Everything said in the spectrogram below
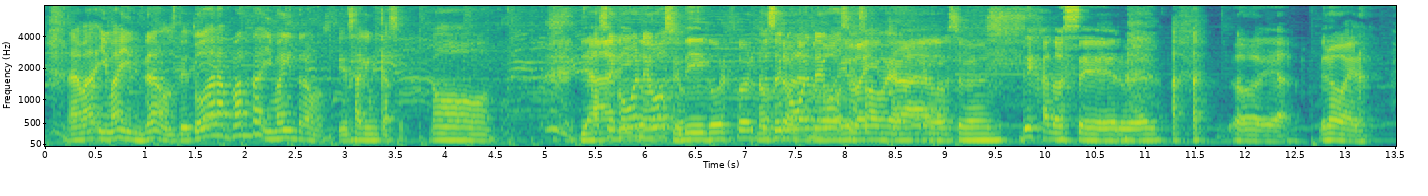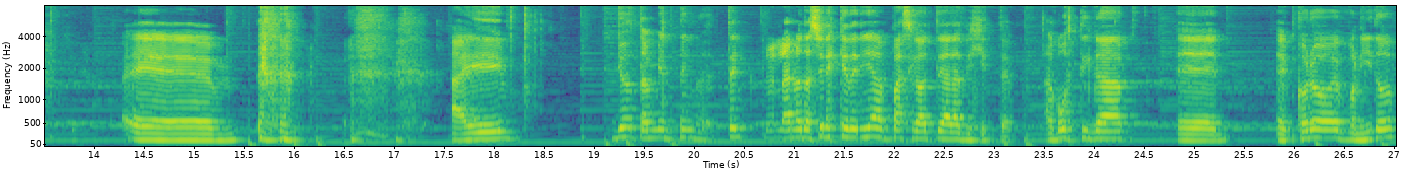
además Imagine Dragons, de todas las bandas, Imagine Dragons, que saque un cassette. No. Ya, No sé cómo es negocio. Por No sé cómo es negocio Imagine Dragons, weón. Déjalo ser, weón. Oh. Pero bueno. Eh, Ahí. Yo también tengo. ten- las anotaciones que tenía, básicamente ya las dijiste. Acústica. eh, el coro es bonito.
